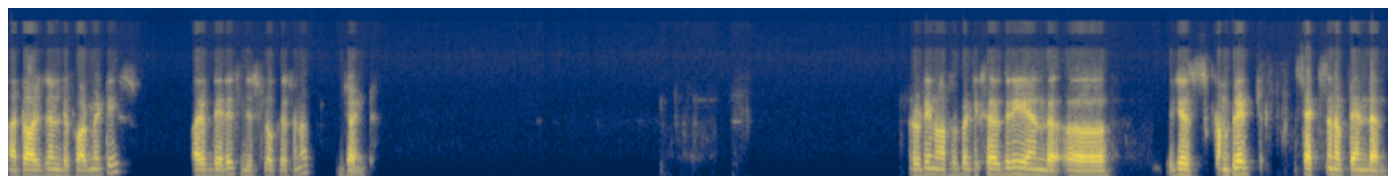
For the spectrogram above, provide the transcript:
uh, torsional deformities or if there is dislocation of joint. Routine orthopedic surgery and uh, which is complete section of tendon,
